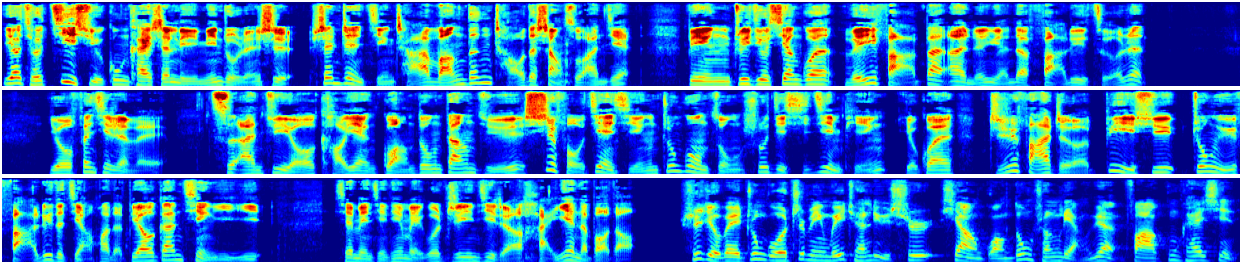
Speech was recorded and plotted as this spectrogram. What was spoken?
要求继续公开审理民主人士深圳警察王登潮的上诉案件，并追究相关违法办案人员的法律责任。有分析认为，此案具有考验广东当局是否践行中共总书记习近平有关执法者必须忠于法律的讲话的标杆性意义。下面请听美国之音记者海燕的报道：十九位中国知名维权律师向广东省两院发公开信。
